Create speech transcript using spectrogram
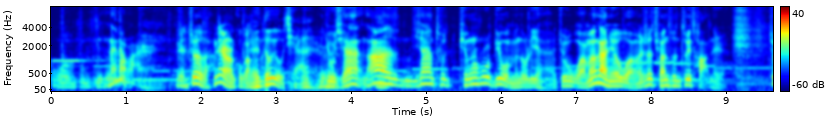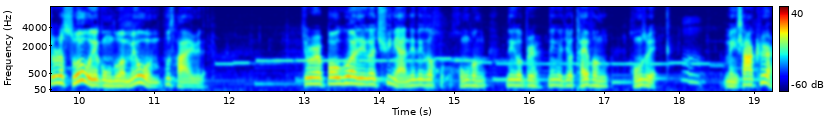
我不那点玩意儿，嗯这个那样够干啥人都有钱，有钱，那你现在土贫困户比我们都厉害，就是我们感觉我们是全村最惨的人，就是所有的工作没有我们不参与的，就是包括这个去年的那个洪洪峰，那个不是那个叫台风洪水，嗯，美沙克、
